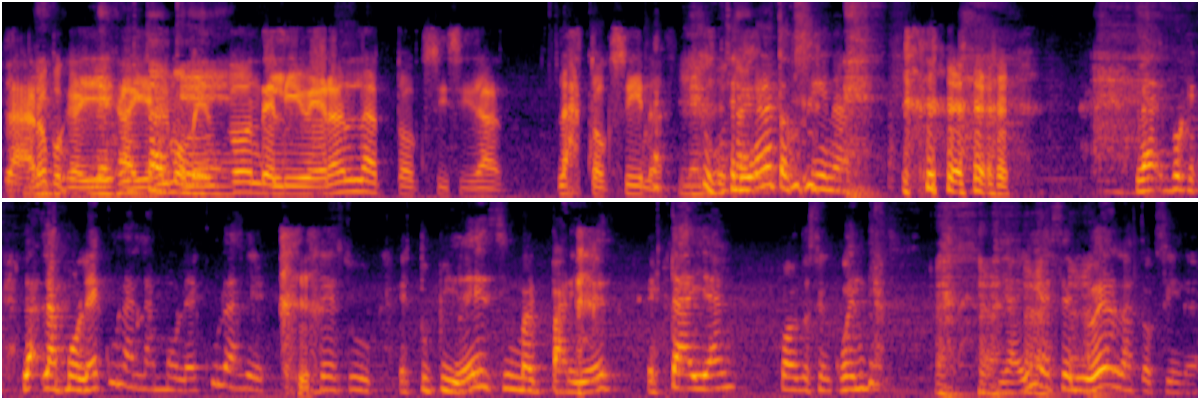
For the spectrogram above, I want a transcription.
Claro, Les- porque ahí, les ahí es gusta el que- momento donde liberan la toxicidad, las toxinas. les Se gusta... libera toxina. La- porque la- las moléculas, las moléculas de, de su estupidez y malparidez estallan cuando se encuentran. Y ahí se liberan las toxinas.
